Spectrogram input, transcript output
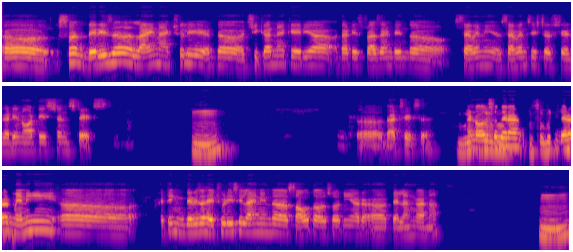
Uh, sir, there is a line actually at the Chicken's Neck area that is present in the seven seven sister states, that is northeastern states. Hmm. Uh, that's it, sir. Which And also there are so There are many. Uh, I think there is a HVDC line in the south also near uh, Telangana. Hmm.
